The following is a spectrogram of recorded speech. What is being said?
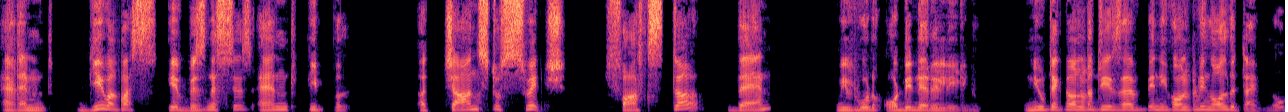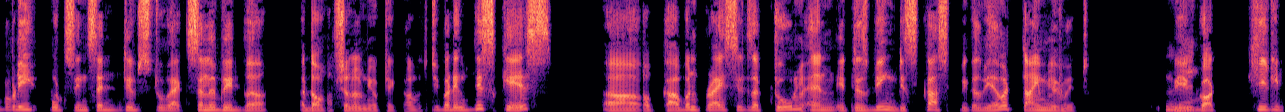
and give us, give businesses and people a chance to switch faster than we would ordinarily do. New technologies have been evolving all the time. Nobody puts incentives to accelerate the adoption of new technology. But in this case, uh, carbon price is a tool and it is being discussed because we have a time limit. We've got keep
